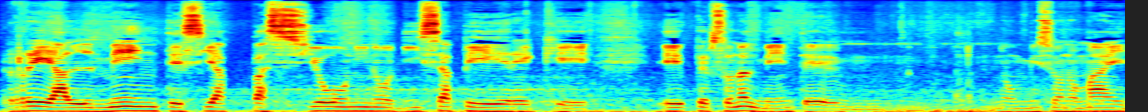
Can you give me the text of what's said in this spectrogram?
realmente si appassionino di sapere che e personalmente non mi sono mai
